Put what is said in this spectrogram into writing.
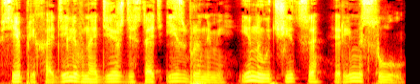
Все приходили в надежде стать избранными и научиться ремеслу.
